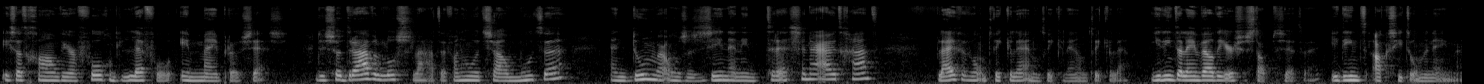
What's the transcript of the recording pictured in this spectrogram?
is dat gewoon weer een volgend level in mijn proces. Dus zodra we loslaten van hoe het zou moeten en doen waar onze zin en interesse naar uitgaat, blijven we ontwikkelen en ontwikkelen en ontwikkelen. Je dient alleen wel de eerste stap te zetten. Je dient actie te ondernemen.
